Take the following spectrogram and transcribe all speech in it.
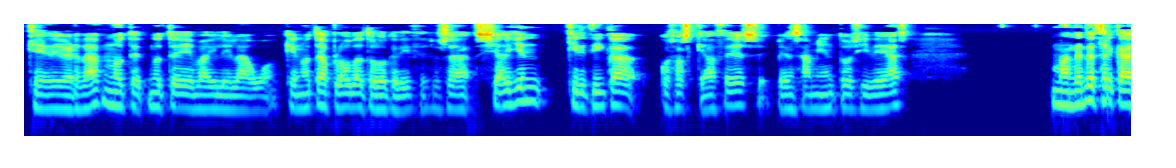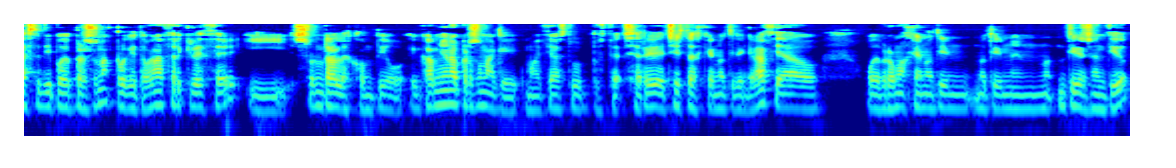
que de verdad no te, no te baile el agua, que no te aplauda todo lo que dices. O sea, si alguien critica cosas que haces, pensamientos, ideas, mantente cerca de este tipo de personas porque te van a hacer crecer y son reales contigo. En cambio, una persona que, como decías tú, pues se ríe de chistes que no tienen gracia o, de bromas que no tienen, no tienen, no tienen sentido,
